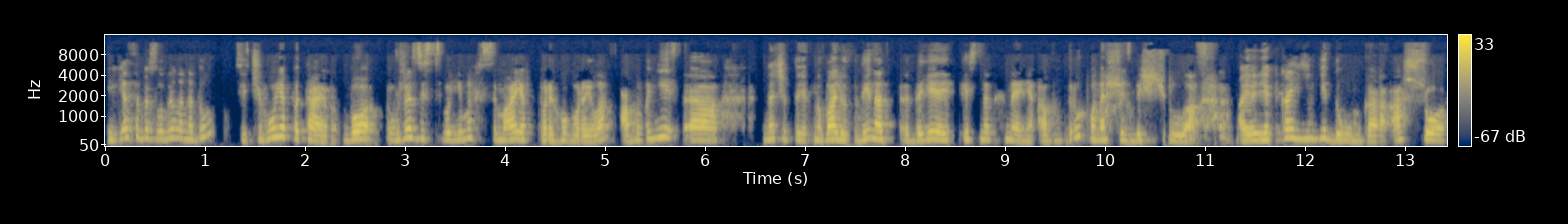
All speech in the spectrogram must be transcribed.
І я себе зловила на думці, чого я питаю, бо вже зі своїми всіма я переговорила, а мені, е, начебто, як нова людина, е, дає якесь натхнення, а вдруг вона щось десь чула, а яка її думка, а що?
